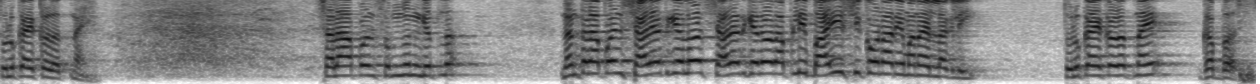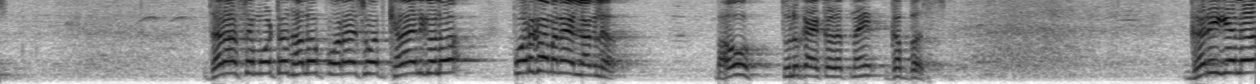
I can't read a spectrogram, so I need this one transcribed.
तुला काय कळत नाही. चला आपण समजून घेतलं. नंतर आपण शाळेत गेलो. शाळेत गेल्यावर आपली बाई शिकवणारी म्हणायला लागली तुला काय कळत नाही? गब्बस जरा असं मोठं झालो पोरासोबत खेळायला गेलो. पोरगा म्हणायला लागलं भाऊ तुला काय कळत नाही? गब्बस घरी गेलं.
